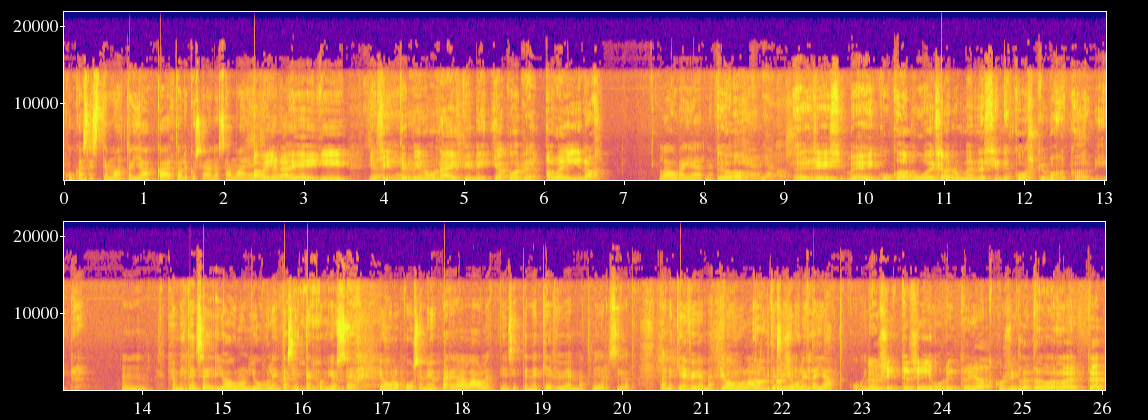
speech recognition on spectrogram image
Kuka se sitten mahtoi jakaa? Että oliko se aina sama henkilö? Amina Eiji ja sitten minun äitini jakoi se Aleina. Laura Järne. Joo. Eh, Siis me ei, kukaan muu ei saanut mennä sinne koskemaankaan niitä. Mm. No miten se joulun juhlinta sitten, kun jos se joulukuusen ympärillä laulettiin sitten ne kevyemmät versiot, tai ne kevyemmät joululaulut, no, miten no se juhlinta sitten- jatkui? No sitten se juhlinta jatkui sillä tavalla, että,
